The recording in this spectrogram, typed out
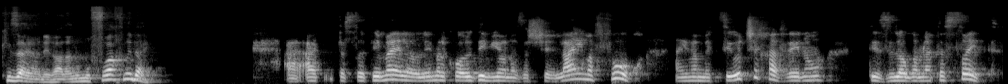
כי זה היה נראה לנו מופרך מדי. התסריטים האלה עולים על כל דמיון, אז השאלה אם הפוך, האם המציאות שחווינו תזלוג גם לתסריט?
